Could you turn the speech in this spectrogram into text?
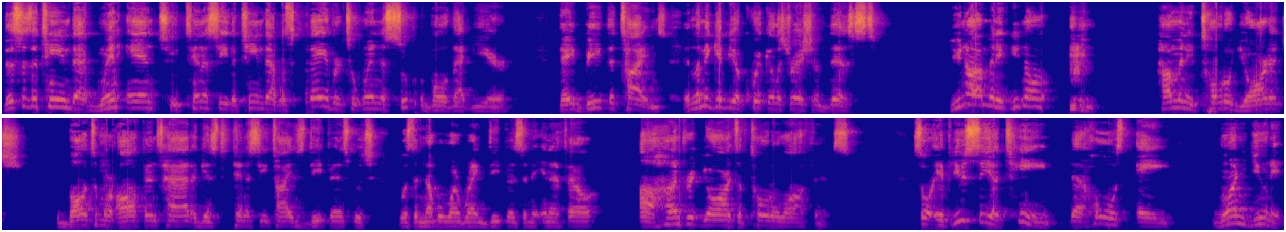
This is a team that went into Tennessee, the team that was favored to win the Super Bowl that year. They beat the Titans. And let me give you a quick illustration of this. You know how many, you know how many total yardage the Baltimore offense had against Tennessee Titans defense, which was the number one ranked defense in the NFL? A hundred yards of total offense. So if you see a team that holds a one unit,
